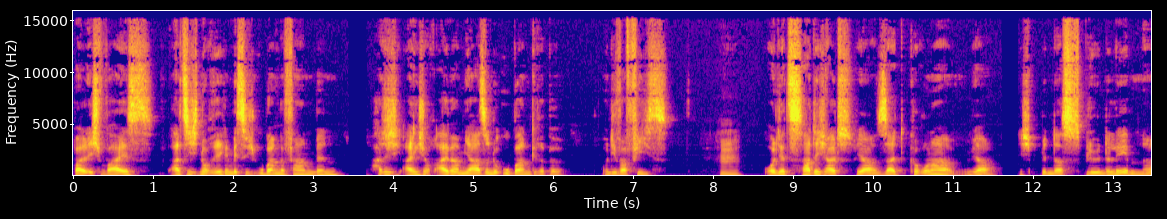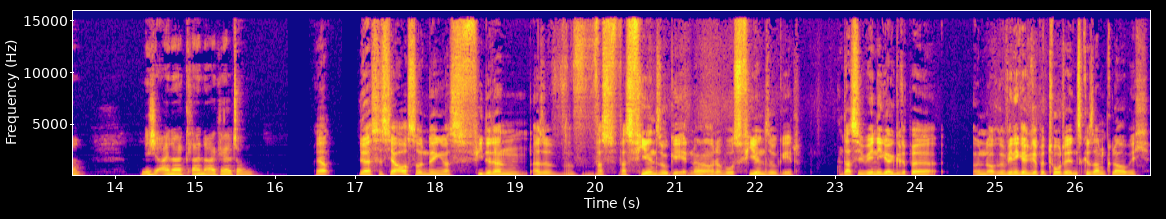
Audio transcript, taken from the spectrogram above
Weil ich weiß, als ich noch regelmäßig U-Bahn gefahren bin, hatte ich eigentlich auch einmal im Jahr so eine U-Bahn-Grippe. Und die war fies. Hm. Und jetzt hatte ich halt, ja, seit Corona, ja, ich bin das blühende Leben, ne? Nicht eine kleine Erkältung. Ja. Ja, es ist ja auch so ein Ding, was viele dann, also was, was vielen so geht, ne? Oder wo es vielen so geht. Dass sie weniger Grippe und auch weniger Grippetote insgesamt, glaube ich.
